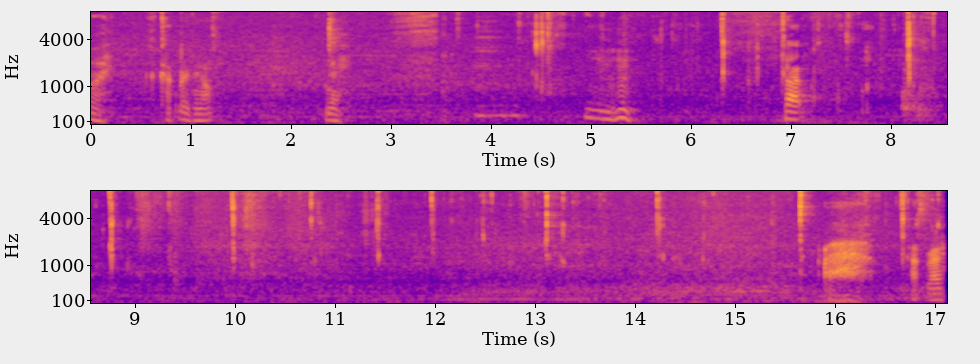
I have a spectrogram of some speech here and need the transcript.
โอ้ยคักเลยพี่น้องนี่อืมฮึก็อ่าคักเลย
